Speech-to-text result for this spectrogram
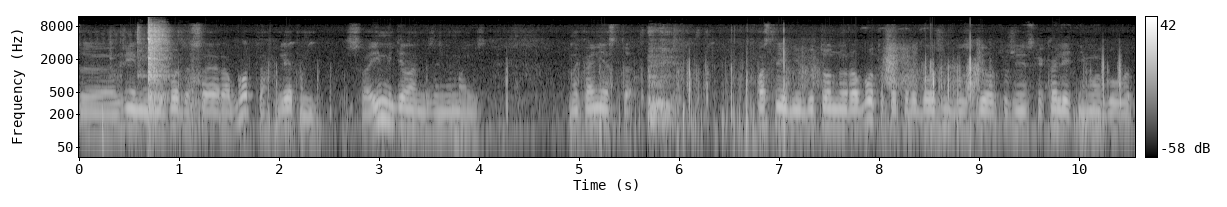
э, времени года своя работа. Летом своими делами занимались. Наконец-то последнюю бетонную работу, которую должен был сделать уже несколько лет, не могу, вот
